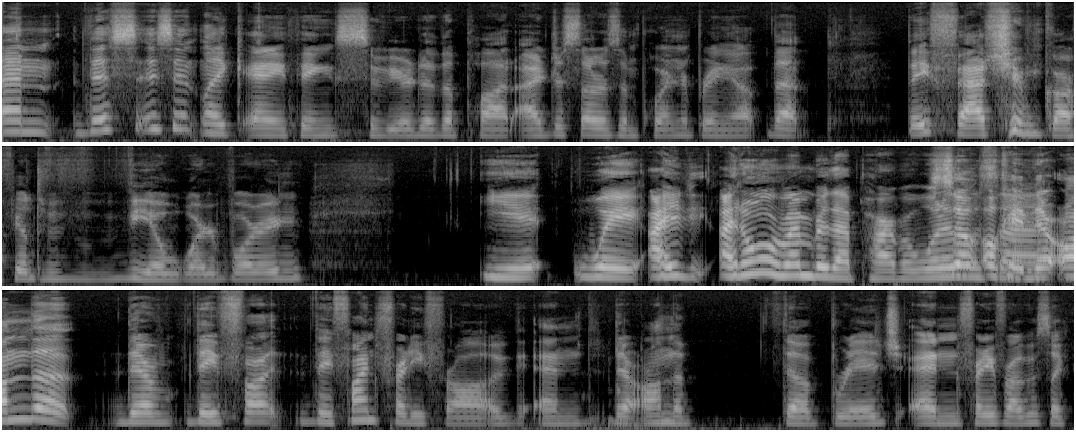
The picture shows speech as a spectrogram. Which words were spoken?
And this isn't like anything severe to the plot. I just thought it was important to bring up that they fat shamed Garfield via waterboarding. Yeah. Wait, I, I don't remember that part. But what so was okay, that? they're on the they're they find they find Freddy Frog and they're on the the bridge and Freddy Frog is like,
